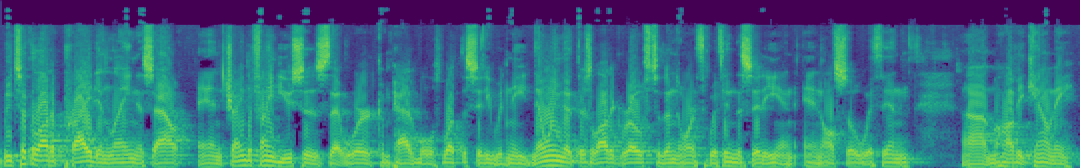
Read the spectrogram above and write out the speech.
we took a lot of pride in laying this out and trying to find uses that were compatible with what the city would need, knowing that there's a lot of growth to the north within the city and, and also within uh, Mohave County.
